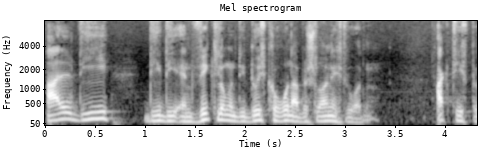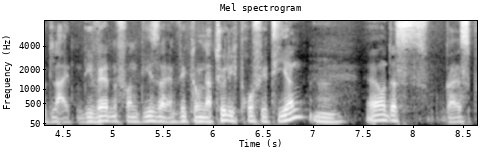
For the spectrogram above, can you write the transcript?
All die, die die Entwicklungen, die durch Corona beschleunigt wurden, aktiv begleiten. Die werden von dieser Entwicklung natürlich profitieren. Mhm. Ja, und das, da ist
